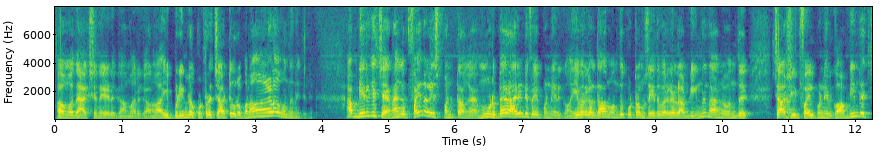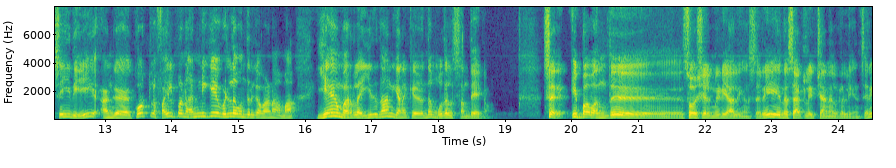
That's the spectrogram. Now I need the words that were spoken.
அவங்க வந்து ஆக்ஷனே எடுக்காமல் இருக்காங்க இப்படின்ற குற்றச்சாட்டு ரொம்ப நாளாக வந்து நிற்குது அப்படி இருக்குச்சே. நாங்கள் ஃபைனலைஸ் பண்ணிட்டோங்க. மூணு பேர் ஐடென்டிஃபை பண்ணியிருக்கோம். இவர்கள் தான் வந்து குற்றம் செய்தவர்கள் அப்படின்னு நாங்கள் வந்து சார்ஜ் ஷீட் ஃபைல் பண்ணியிருக்கோம். அப்படின்ற செய்தி அங்கே கோர்ட்டில் ஃபைல் பண்ண அன்றைக்கே வெளில வந்திருக்க வேணாமா? ஏன் வரல? இதுதான் எனக்கு எழுந்த முதல் சந்தேகம். சரி இப்போ வந்து சோஷியல் மீடியாலையும் சரி இந்த சேட்டலைட் சேனல்கள்லையும் சரி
